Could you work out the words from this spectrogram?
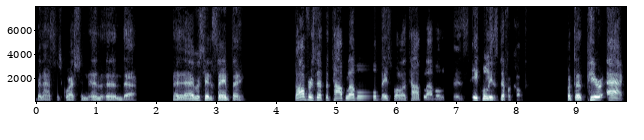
been asked this question, and and uh, I, I say the same thing. Golfers at the top level, baseball at the top level is equally as difficult. But the pure act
